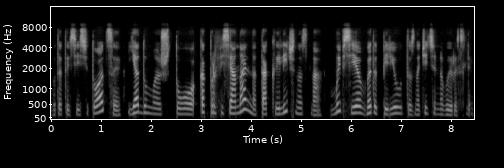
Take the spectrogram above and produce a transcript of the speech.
вот этой всей ситуации, я думаю, что как профессионально, так и личностно мы все в этот период значительно выросли.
